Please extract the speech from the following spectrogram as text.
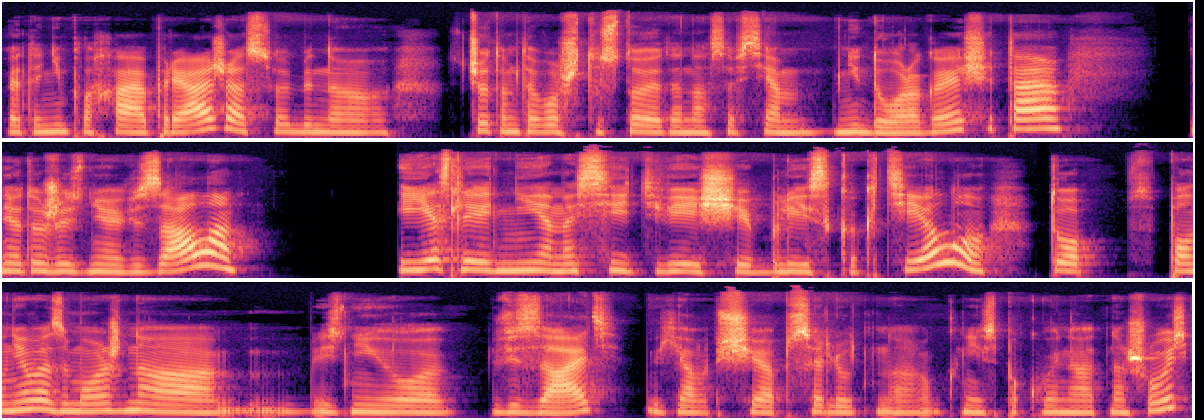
это неплохая пряжа, особенно с учетом того, что стоит она совсем недорого, я считаю. Я тоже из нее вязала, И если не носить вещи близко к телу, то вполне возможно из нее вязать. Я вообще абсолютно к ней спокойно отношусь.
